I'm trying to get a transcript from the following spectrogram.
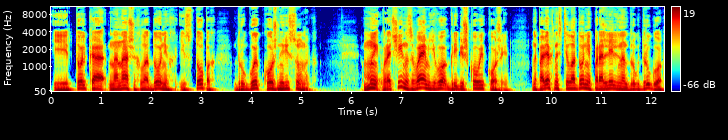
И только на наших ладонях и стопах другой кожный рисунок. Мы, врачи, называем его гребешковой кожей. На поверхности ладони параллельно друг другу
